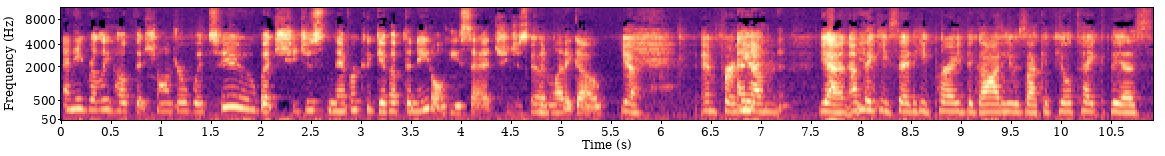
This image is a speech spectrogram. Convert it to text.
And he really hoped that Chandra would too, but she just never could give up the needle. He said she just couldn't let it go. Yeah. And for And him, that- yeah, and I think he said he prayed to God. He was like, if you'll take this,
